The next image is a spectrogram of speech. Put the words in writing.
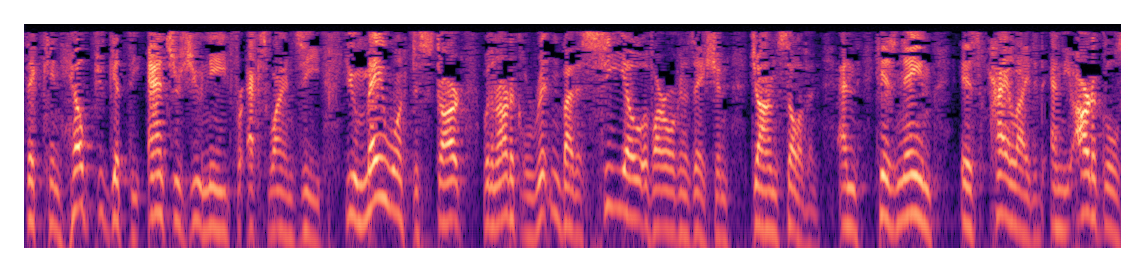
that can help you get the answers you need for X, Y, and Z. You may want to start with an article written by the CEO of our organization, John Sullivan. And his name is highlighted, and the articles,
